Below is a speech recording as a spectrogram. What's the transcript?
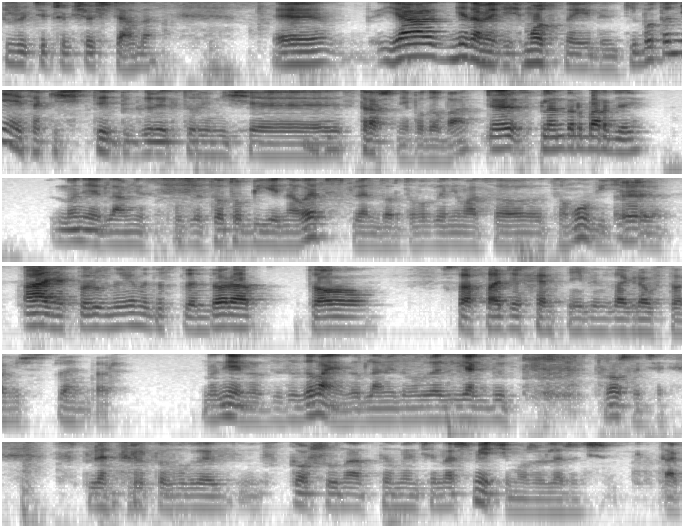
rzuci czymś o ścianę. E, Ja nie dam jakiejś mocnej jedynki, bo to nie jest jakiś typ gry, który mi się strasznie podoba. E, Splendor bardziej. No nie, dla mnie ogóle to to bije na łeb Splendor, to w ogóle nie ma co, co mówić. Czy... A, jak porównujemy do Splendora, to w zasadzie chętniej bym zagrał w to niż w Splendor. No nie, no zdecydowanie, to dla mnie to w ogóle jakby, pff, proszę Cię, Splendor to w ogóle w, koszu na tym momencie na śmieci może leżeć. Tak,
